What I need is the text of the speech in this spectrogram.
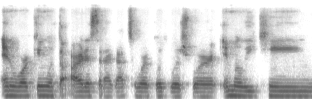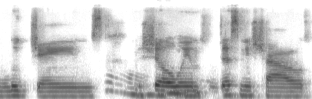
and working with the artists that I got to work with, which were Emily King, Luke James, oh, Michelle Williams, Destiny's Child,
